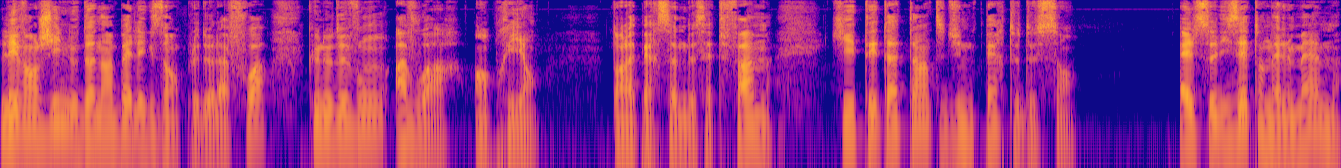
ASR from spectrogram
L'Évangile nous donne un bel exemple de la foi que nous devons avoir en priant, dans la personne de cette femme qui était atteinte d'une perte de sang. Elle se disait en elle-même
